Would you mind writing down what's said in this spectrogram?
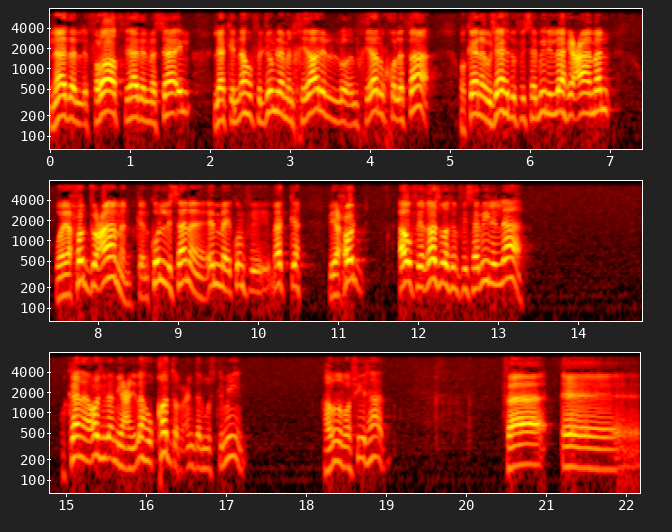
من هذا الإفراط في هذه المسائل لكنه في الجملة من خيار من خيار الخلفاء. وكان يجاهد في سبيل الله عاما ويحج عاما. كان كل سنة إما يكون في مكة بيحج أو في غزوة في سبيل الله. وكان رجلا يعني له قدر عند المسلمين. هارون الرشيد هذا. ف آه،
